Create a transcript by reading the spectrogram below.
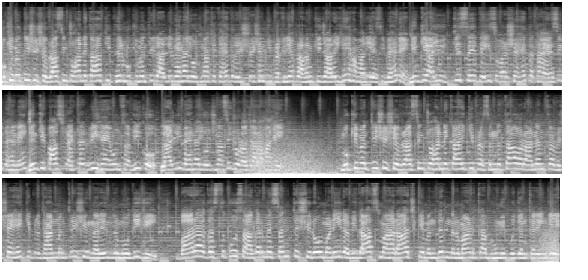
मुख्यमंत्री श्री शिवराज सिंह चौहान ने कहा कि फिर मुख्यमंत्री लाडली बहना योजना के तहत रजिस्ट्रेशन की प्रक्रिया प्रारंभ की जा रही है। हमारी ऐसी बहनें, जिनकी आयु 21 से 23 वर्ष है तथा ऐसी बहनें, जिनके पास ट्रैक्टर भी हैं, उन सभी को लाडली बहना योजना से जोड़ा जा रहा है। मुख्यमंत्री श्री शिवराज सिंह चौहान ने कहा है कि प्रसन्नता और आनंद का विषय है कि प्रधानमंत्री श्री नरेंद्र मोदी जी 12 अगस्त को सागर में संत शिरोमणि रविदास महाराज के मंदिर निर्माण का भूमि पूजन करेंगे।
